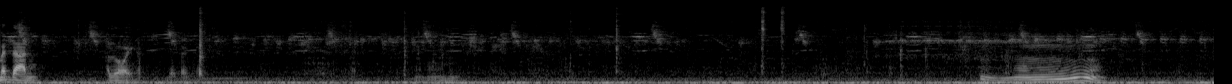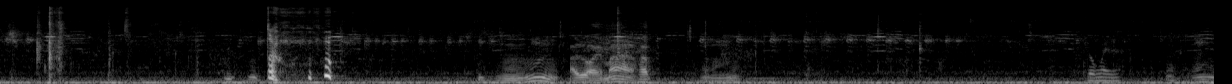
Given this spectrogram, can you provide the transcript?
มะดัน อร่อยครับเดี๋ยวกันครับอืมอืมอืม อร่อยมากครับอืมลงไปนะอืม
